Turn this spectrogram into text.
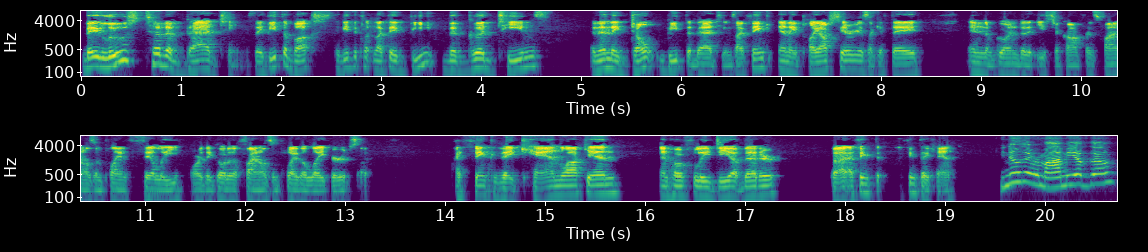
they lose to the bad teams. They beat the Bucks. They beat the Clip- like they beat the good teams, and then they don't beat the bad teams. I think in a playoff series, like if they end up going to the Eastern Conference Finals and playing Philly, or they go to the finals and play the Lakers, like I think they can lock in and hopefully D up better. But I think that, I think they can. You know they remind me of though?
